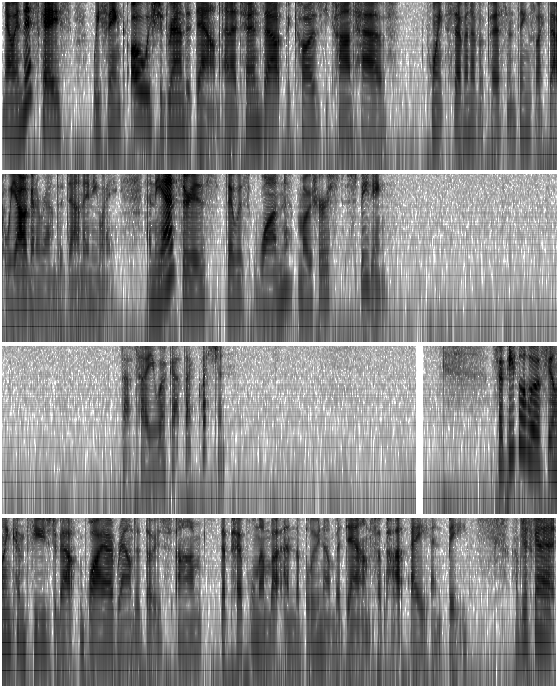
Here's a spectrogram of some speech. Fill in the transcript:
Now in this case, we think, oh, we should round it down. And it turns out because you can't have 0.7 of a person, things like that, we are going to round it down anyway. And the answer is there was one motorist speeding. That's how you work out that question. For people who are feeling confused about why I rounded those, um, the purple number and the blue number down for part A and B, I'm just going to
